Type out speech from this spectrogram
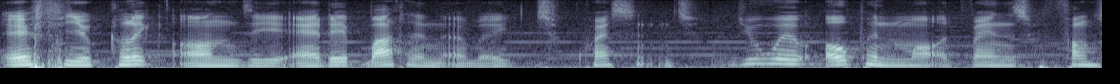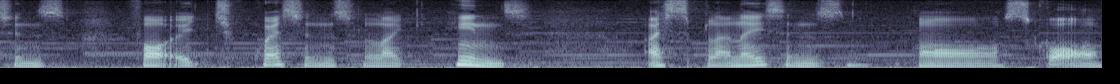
If you click on the edit button of each question, you will open more advanced functions for each question like hints, explanations or score.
